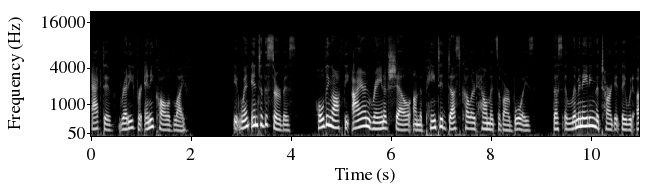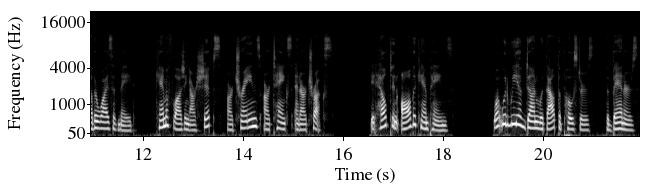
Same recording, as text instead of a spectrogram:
active, ready for any call of life. It went into the service, holding off the iron rain of shell on the painted dust colored helmets of our boys, thus eliminating the target they would otherwise have made, camouflaging our ships, our trains, our tanks, and our trucks. It helped in all the campaigns. What would we have done without the posters, the banners,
